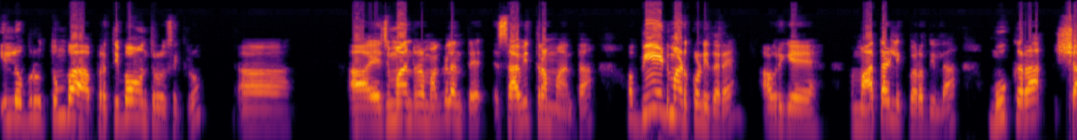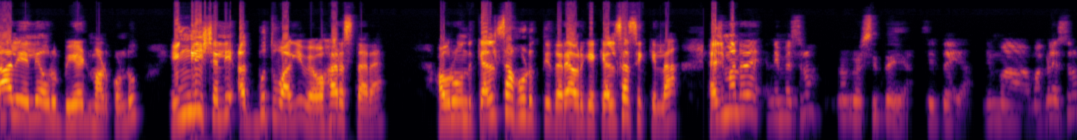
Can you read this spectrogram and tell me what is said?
ಇಲ್ಲೊಬ್ರು ತುಂಬಾ ಪ್ರತಿಭಾವಂತರು ಸಿಕ್ರು. ಆ ಆ ಯಜಮಾನರ ಮಗಳಂತೆ ಸಾವಿತ್ರಮ್ಮ ಅಂತ. ಬಿ ಎಡ್ ಮಾಡ್ಕೊಂಡಿದ್ದಾರೆ. ಅವರಿಗೆ ಮಾತಾಡ್ಲಿಕ್ಕೆ ಬರೋದಿಲ್ಲ. ಮೂಕರ ಶಾಲೆಯಲ್ಲಿ ಅವರು ಬಿ ಎಡ್ ಮಾಡ್ಕೊಂಡು ಇಂಗ್ಲಿಷ್ ಅಲ್ಲಿ ಅದ್ಭುತವಾಗಿ ವ್ಯವಹರಿಸ್ತಾರೆ. ಅವರು ಒಂದು ಕೆಲಸ ಹುಡುಕ್ತಿದ್ದಾರೆ, ಅವ್ರಿಗೆ ಕೆಲಸ ಸಿಕ್ಕಿಲ್ಲ. ಯಜಮಾನ್ರೆ, ನಿಮ್ಮ ಹೆಸರು? ನನ್ನ ಸಿದ್ದಯ್ಯ. ಸಿದ್ದಯ್ಯ. ನಿಮ್ಮ ಮಗಳ ಹೆಸರು?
